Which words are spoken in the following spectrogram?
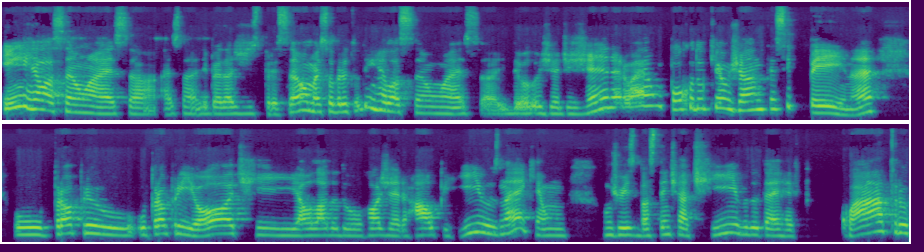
Em relação a essa, essa liberdade de expressão, mas sobretudo em relação a essa ideologia de gênero, é um pouco do que eu já antecipei, né? o próprio o próprio IOT ao lado do Roger Halp Rios, né, que é um, um juiz bastante ativo do TRF4,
